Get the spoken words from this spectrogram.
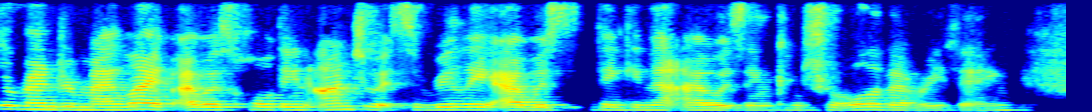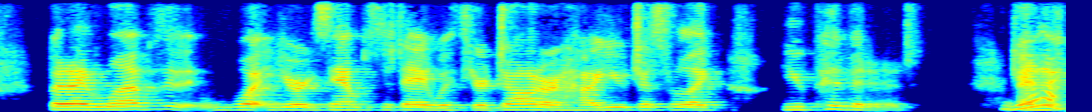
Surrender my life. I was holding on to it. So really, I was thinking that I was in control of everything. But I love what your example today with your daughter, how you just were like you pivoted. Yeah.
